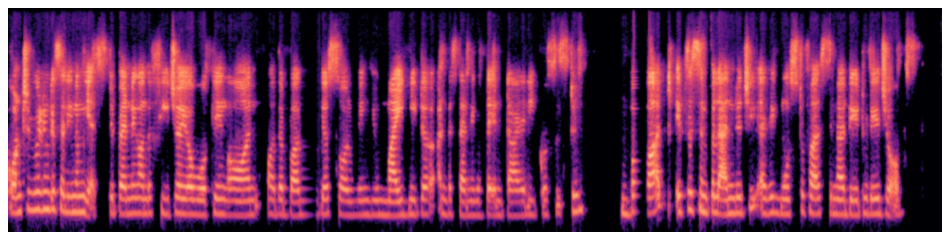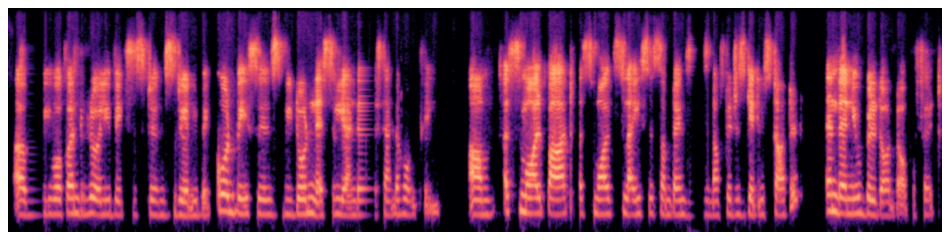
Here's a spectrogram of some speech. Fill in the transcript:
contributing to Selenium, yes, depending on the feature you're working on or the bug you're solving, you might need an understanding of the entire ecosystem. But it's a simple analogy. I think most of us in our day-to-day jobs, uh, we work on really big systems, really big code bases. We don't necessarily understand the whole thing. Um, a small part, a small slice is sometimes enough to just get you started, and then you build on top of it.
